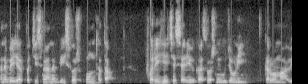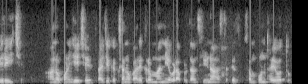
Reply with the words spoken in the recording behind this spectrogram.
અને બે હજાર પચીસમાં અને વીસ વર્ષ પૂર્ણ થતા ફરી જે છે શહેરી વિકાસ વર્ષની ઉજવણી કરવામાં આવી રહી છે. આનો પણ જે છે રાજ્ય કક્ષાનો કાર્યક્રમ માનનીય વડાપ્રધાન શ્રીના હસ્તકે સંપૂર્ણ થયો હતો.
